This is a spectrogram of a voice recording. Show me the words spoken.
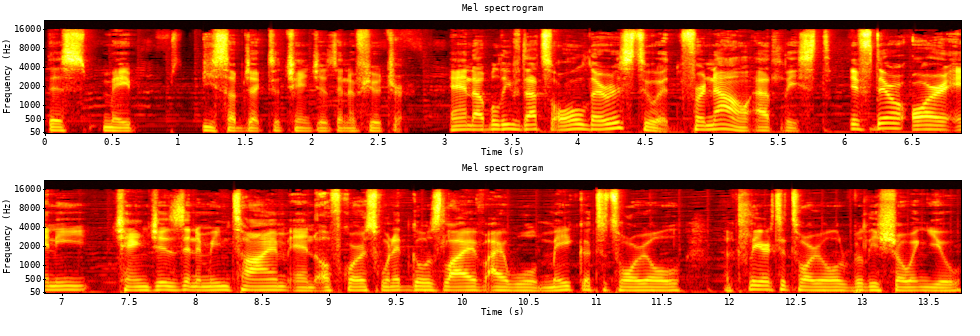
This may be subject to changes in the future. And I believe that's all there is to it, for now at least. If there are any changes in the meantime, and of course when it goes live, I will make a tutorial, a clear tutorial really showing you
